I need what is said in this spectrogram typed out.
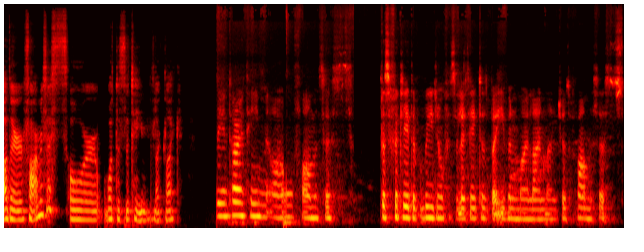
other pharmacists or what does the team look like? The entire team are all pharmacists, specifically the regional facilitators, but even my line managers are pharmacists.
